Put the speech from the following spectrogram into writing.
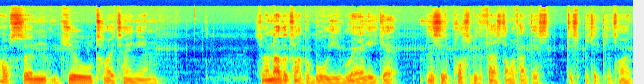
Howson Dual Titanium. So another type of ball you rarely get. This is possibly the first time I've had this this particular type.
